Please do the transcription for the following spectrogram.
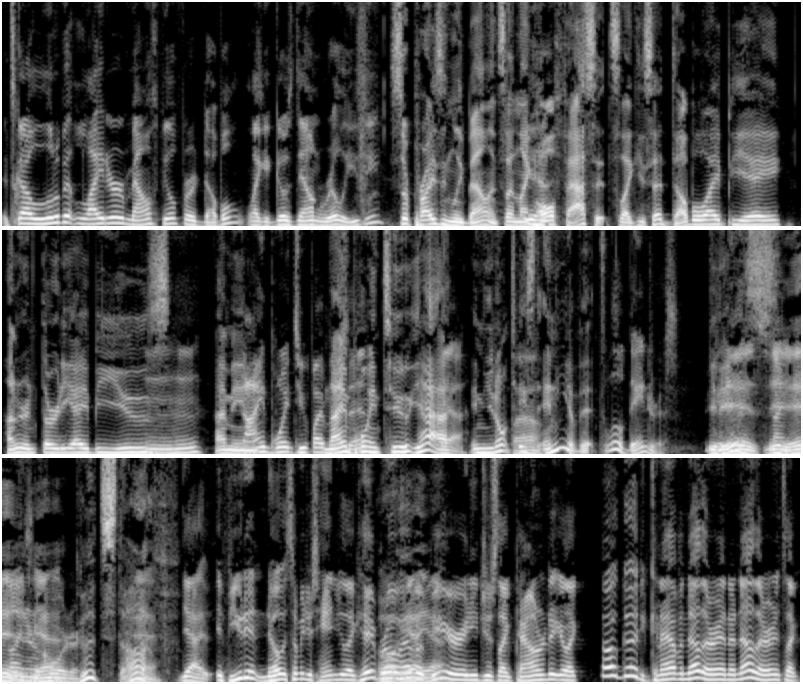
It's got a little bit lighter mouthfeel for a double, like it goes down real easy. Surprisingly balanced on like Yeah. all facets. Like you said, double IPA, 130 IBUs. Mm-hmm. I mean, Nine point two five. nine point two. Yeah. Yeah. and you don't taste any of it. It's a little dangerous. It It is. is. Nine, It is, nine and yeah. a quarter. Good stuff. Yeah, if you didn't know, somebody just hand you like, "Hey, bro, Oh, have yeah, a yeah. beer," and you just like pounded it. You're like, "Oh, good, Can I have another and another." And it's like,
